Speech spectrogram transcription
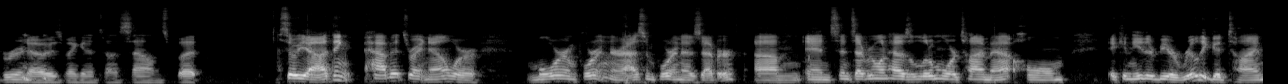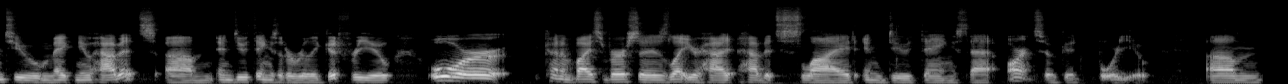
Bruno, who's making a ton of sounds. But so yeah, I think habits right now are more important or as important as ever. Um, and since everyone has a little more time at home, it can either be a really good time to make new habits um, and do things that are really good for you, or kind of vice versa is let your ha- habits slide and do things that aren't so good for you. Um,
